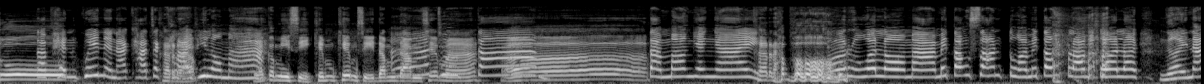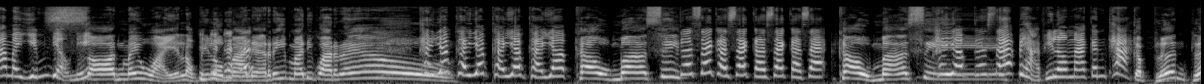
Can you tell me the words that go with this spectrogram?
ถูกแต่เพนกวินเนี่ยนะคะ จะครับคล้ายพี่โลมาแล้วก็มีสีเข้มเข้มๆสีดำอ่าดำๆใช่ไหมถูกต้องเออ แต่มองยังไง ครับผมก็รู้ว่าโลมาไม่ต้องซ่อนตัวไม่ต้องปลอมตัวเลย เงยหน้ามายิ้มเดี๋ยวนี้ ซ่อนไม่ไหวหรอกพี่โลมาเนี่ยรีบมาดีกว่าเร็ว ขยับขยับขยับขยับ เข้ามาสิกระแซะกระแซะกระแซะกระแซะเข้ามาสิขยับกระแซะไปหาพี่โลมากันค่ะ กับเพลินเพล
